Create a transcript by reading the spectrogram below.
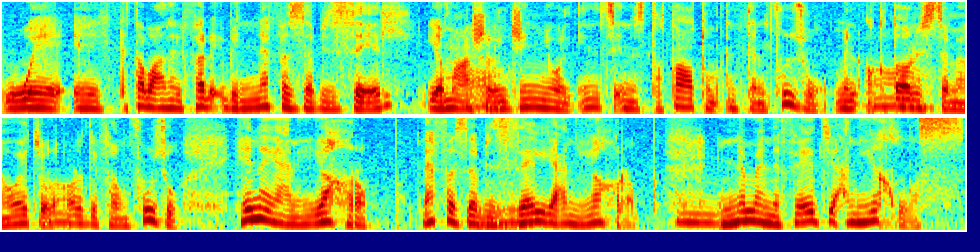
وطبعا الفرق بين نفذ بالذال يا معشر آه. الجن والإنس إن استطعتم أن تنفذوا من أقطار آه. السماوات والأرض فانفذوا. هنا يعني يهرب نفذ بالذال يعني يهرب إنما نفاد يعني يخلص.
